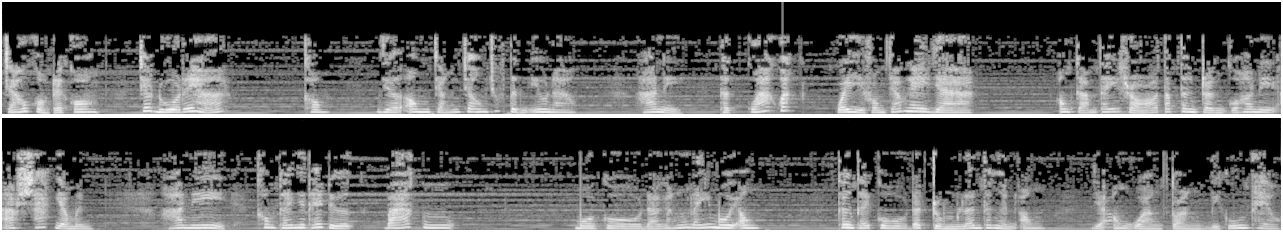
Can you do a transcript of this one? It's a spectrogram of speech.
cháu còn trẻ con, cháu đùa đấy hả? Không, giờ ông chẳng cho ông chút tình yêu nào. Honey, thật quá khoắc, quay về phòng cháu ngay già. Ông cảm thấy rõ tấm thân trần của Honey áp sát vào mình. Honey, không thể như thế được, bác... Môi cô đã gắn lấy môi ông. Thân thể cô đã trùm lên thân hình ông và ông hoàn toàn bị cuốn theo.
